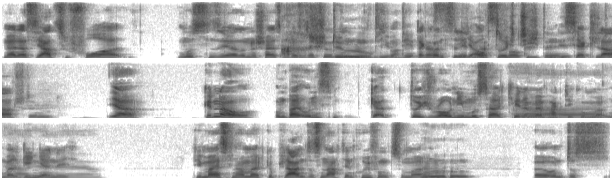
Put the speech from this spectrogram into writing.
na, das Jahr zuvor mussten sie ja so eine scheiß Ach, Präsentation stimmt, einen Bums die- machen. die- Da konntest du dich auch durchcheaten, ist ja klar. Stimmt, stimmt. Ja, genau. Und bei uns, durch Roni musste halt keiner mehr Ah, Praktikum machen, weil ging ja nicht. Die meisten haben halt geplant, das nach den Prüfungen zu machen. äh, und das,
